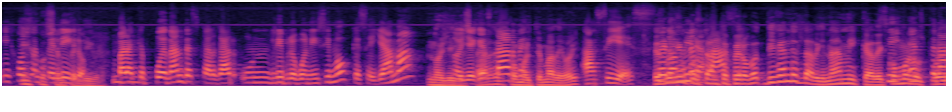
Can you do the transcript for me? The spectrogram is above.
Hijos, en, peligro, para que puedan descargar un libro buenísimo que se llama No llegues, tarde, como el tema de hoy. Así es. Es Pero muy mira, importante, pero díganles la dinámica de Sí, cómo los entrando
